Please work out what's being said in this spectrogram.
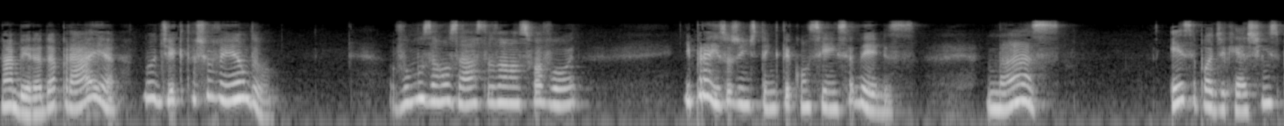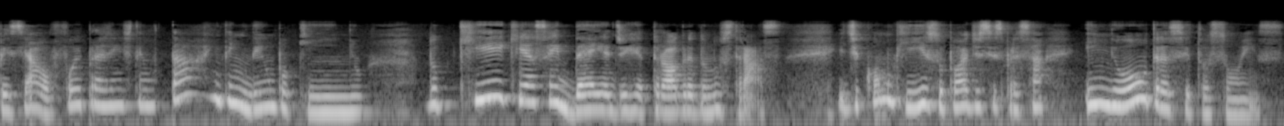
na beira da praia no dia que está chovendo. Vamos usar os astros a nosso favor. E para isso a gente tem que ter consciência deles. Mas esse podcast em especial foi para a gente tentar entender um pouquinho do que que essa ideia de retrógrado nos traz e de como que isso pode se expressar em outras situações,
